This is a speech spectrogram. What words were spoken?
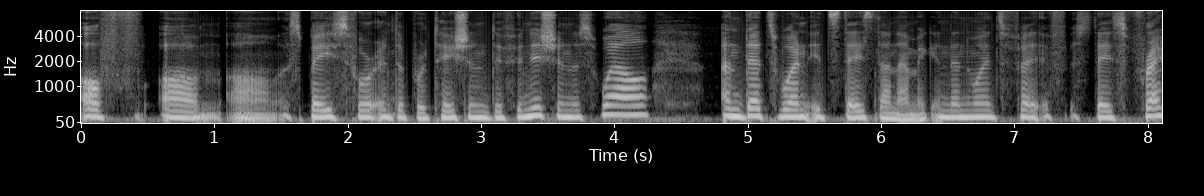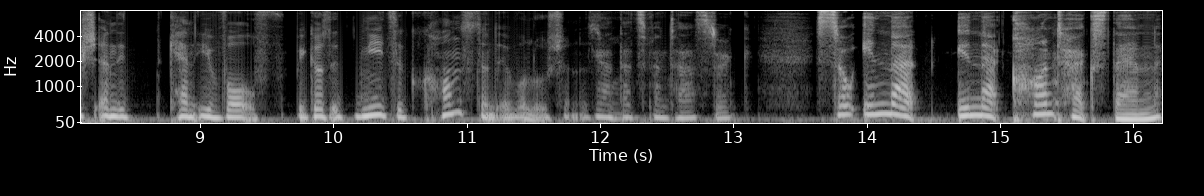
of um, uh, space for interpretation, definition as well, and that's when it stays dynamic. And then when it stays fresh and it can evolve because it needs a constant evolution as yeah, well. Yeah, that's fantastic. So in that in that context then,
